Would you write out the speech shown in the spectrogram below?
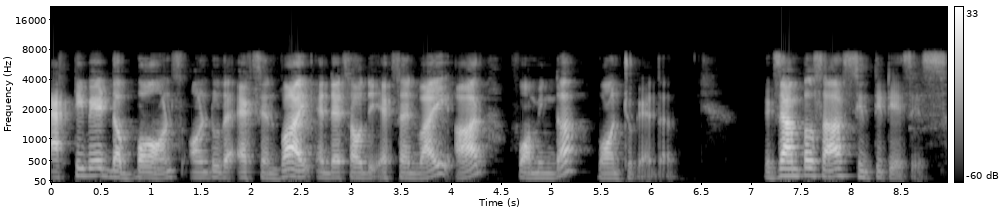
activate the bonds onto the X and Y and that is how the X and Y are forming the bond together. Examples are synthetases.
